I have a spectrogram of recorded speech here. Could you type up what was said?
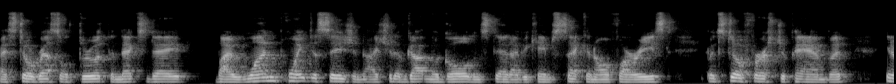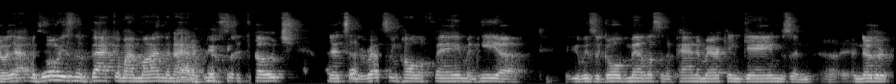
I still wrestled through it the next day. By one point decision, I should have gotten the gold. Instead, I became second all Far East, but still first Japan. But, you know, that was always in the back of my mind. Then I had a wrestling coach that's in the Wrestling Hall of Fame, and he, uh, he was a gold medalist in the Pan American Games and uh, another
